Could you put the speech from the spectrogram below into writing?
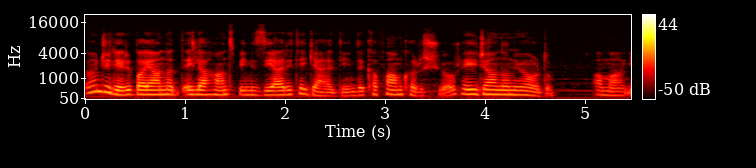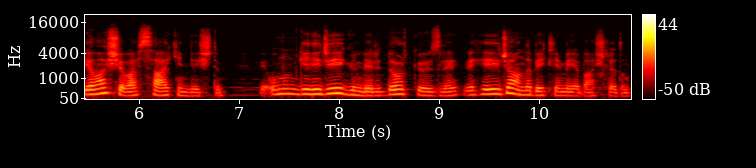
Önceleri Bayan Elahant beni ziyarete geldiğinde kafam karışıyor, heyecanlanıyordum. Ama yavaş yavaş sakinleştim ve onun geleceği günleri dört gözle ve heyecanla beklemeye başladım.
